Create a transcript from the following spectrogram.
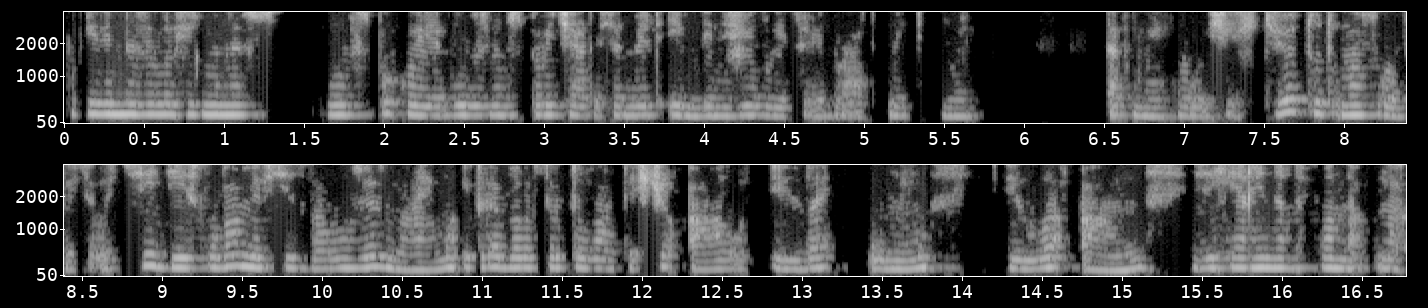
поки він не залишить мене в, спокої, я буду з ним сперечатися. Мід ім, він живий цей брат, мід. Так, мої хороші, що тут у нас робиться? Ось ці дієслова ми всі з вами вже знаємо, і треба розсортувати, що auf, über, um, für, erinnern von nach.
